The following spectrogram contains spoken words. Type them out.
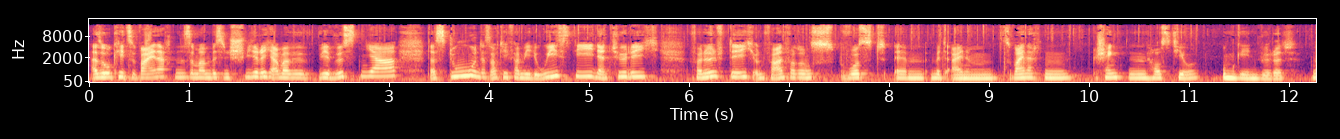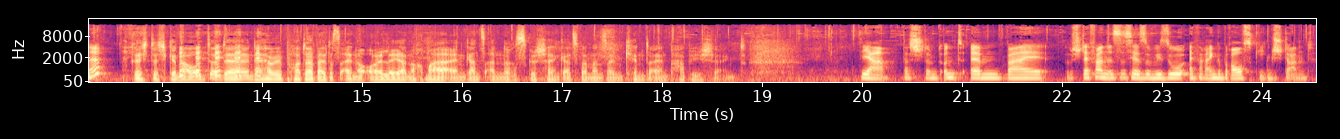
Also okay, zu Weihnachten ist immer ein bisschen schwierig, aber wir, wir wüssten ja, dass du und dass auch die Familie Weasley natürlich vernünftig und verantwortungsbewusst ähm, mit einem zu Weihnachten geschenkten Haustier umgehen würdet. Ne? Richtig, genau. Und in der, in der Harry Potter Welt ist eine Eule ja nochmal ein ganz anderes Geschenk, als wenn man seinem Kind einen Puppy schenkt. Ja, das stimmt. Und ähm, bei Stefan ist es ja sowieso einfach ein Gebrauchsgegenstand.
